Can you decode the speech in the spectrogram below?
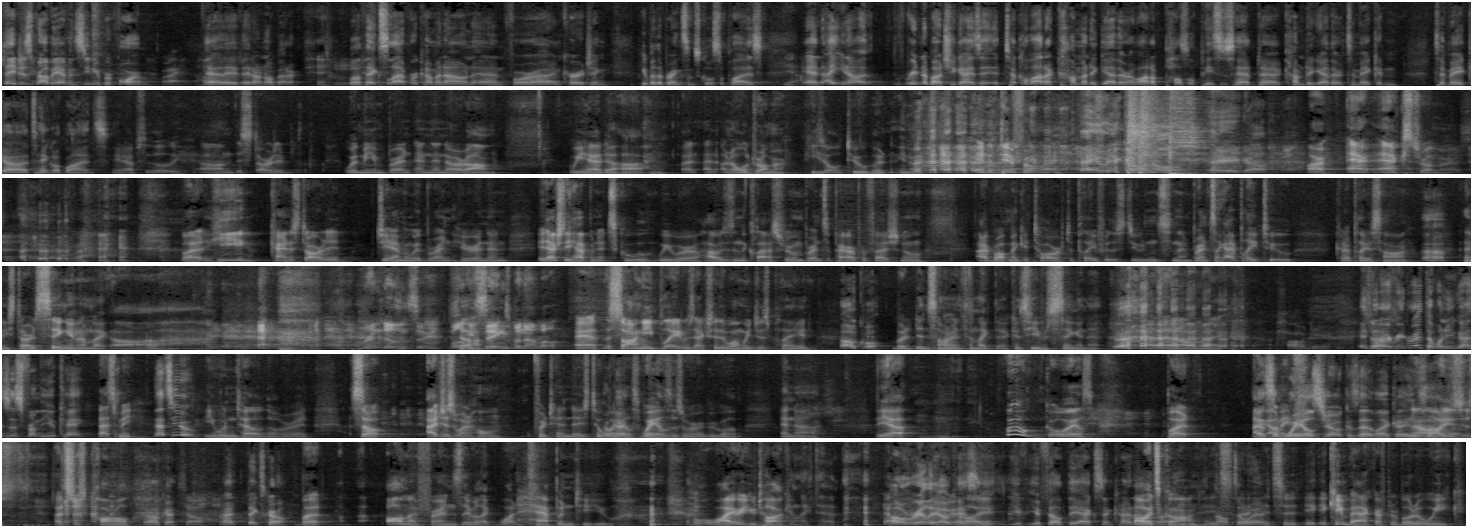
They just probably haven't seen you perform. right. Yeah, they, they don't know better. well, thanks a lot for coming out and for uh, encouraging people to bring some school supplies. Yeah. And I, you know, reading about you guys, it, it took a lot of coming together. A lot of puzzle pieces had to come together to make an, to make uh, tangled lines. Yeah, absolutely. Um, this started with me and Brent, and then our um, we had uh, an, an old drummer. He's old too, but you know, in a different way. Hey, who are you calling old? There you go. Our ex drummer, I should say. Right? but he kind of started jamming with Brent here, and then it actually happened at school. We were I was in the classroom. Brent's a paraprofessional. I brought my guitar to play for the students, and then Brent's like, "I play too. Could I play a song?" Uh-huh. And then he started singing. And I'm like, "Oh." Brent doesn't sing. Well, So- he sings, but not well. And the song he played was actually the one we just played, Oh, cool. but it didn't sound anything like that because he was singing it. and I'm like, oh dear. And So- did I read right that one of you guys is from the UK? That's me. That's you. You wouldn't tell though, right? So I just went home for 10 days to Okay. Wales. Wales is where I grew up. And uh, yeah, woo, go Wales. But I That's got some made- Wales joke? Is that like a No, inside he's one? just, that's just Carl. Oh, okay. So, All right. Thanks, Carl. but uh, all my friends, they were like, what happened to you? Why are you talking like that? Oh, really? Okay. Oh, so yeah. you, you, felt the accent kind of. Oh, of it's uh, gone. melt It's, away? uh, it's a, it, it came back after about a week,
